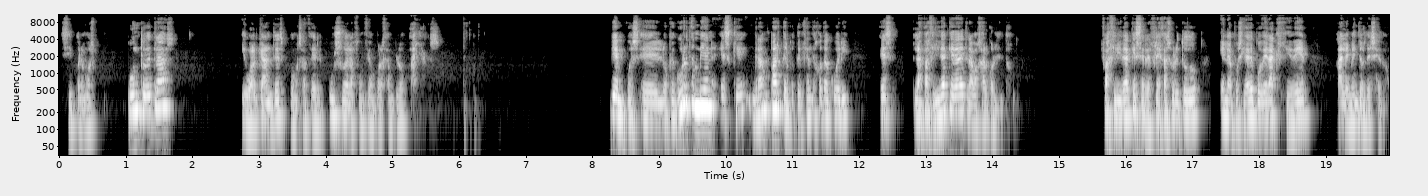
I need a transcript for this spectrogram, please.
Si ponemos punto detrás, igual que antes, podemos hacer uso de la función, por ejemplo, Ajax. Bien, pues eh, lo que ocurre también es que gran parte del potencial de jQuery es la facilidad que da de trabajar con el DOM. Facilidad que se refleja sobre todo en la posibilidad de poder acceder a elementos de ese DOM.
